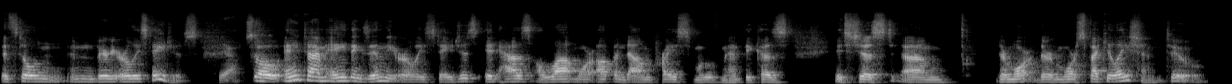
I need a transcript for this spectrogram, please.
It's still in, in very early stages. Yeah. So anytime anything's in the early stages it has a lot more up and down price movement because it's just um they're more they're more speculation too.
